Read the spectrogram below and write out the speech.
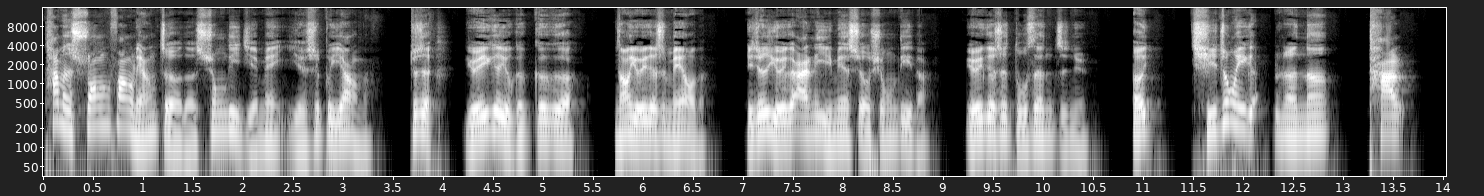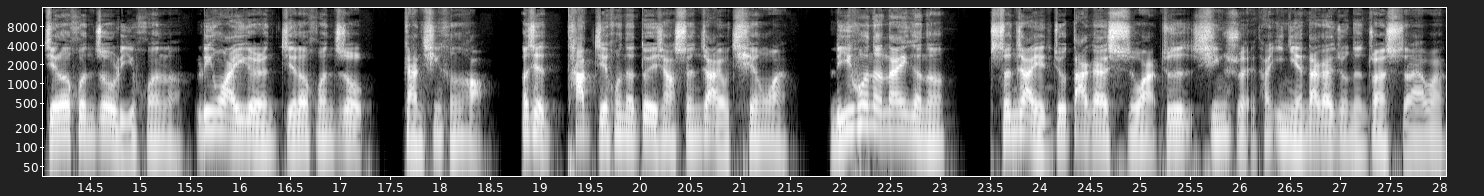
他们双方两者的兄弟姐妹也是不一样的，就是有一个有个哥哥，然后有一个是没有的，也就是有一个案例里面是有兄弟的，有一个是独生子女，而其中一个人呢，他。结了婚之后离婚了，另外一个人结了婚之后感情很好，而且他结婚的对象身价有千万，离婚的那一个呢，身价也就大概十万，就是薪水，他一年大概就能赚十来万。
